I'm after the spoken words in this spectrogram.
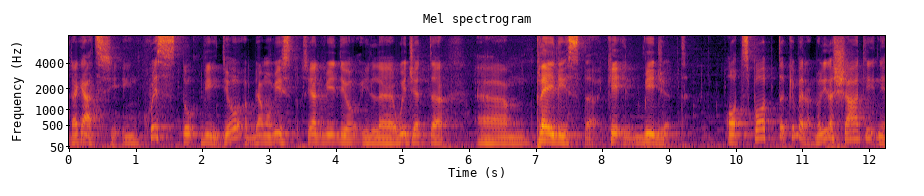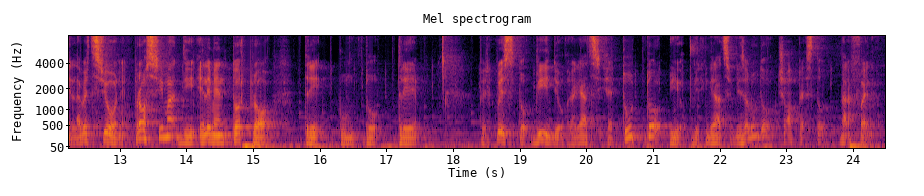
Ragazzi in questo video abbiamo visto sia il video il widget um, playlist che il widget hotspot che verranno rilasciati nella versione prossima di Elementor Pro 3.3. Per questo video ragazzi è tutto, io vi ringrazio e vi saluto, ciao a presto da Raffaele.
